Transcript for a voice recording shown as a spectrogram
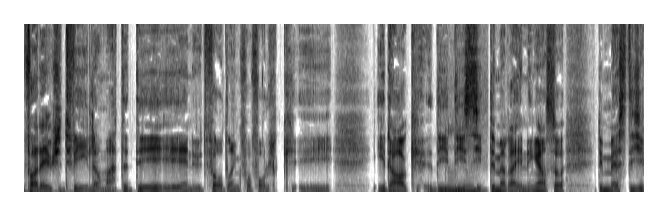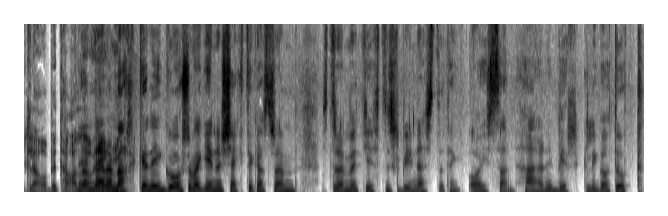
For det er jo ikke tvil om at det er en utfordring for folk i, i dag. De, de sitter med regninger så de mest ikke klarer å betale. Jeg bare merker det i går, så var jeg inne og sjekket hva strøm, strømutgiftene skulle bli neste, og tenkte oi sann, her er det virkelig gått opp.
